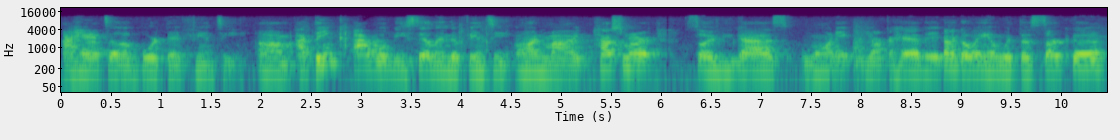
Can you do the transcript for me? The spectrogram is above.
I had to abort that Fenty. Um, I think I will be selling the Fenty on my Poshmark. So if you guys want it, y'all can have it. I'm gonna go in with the Circa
